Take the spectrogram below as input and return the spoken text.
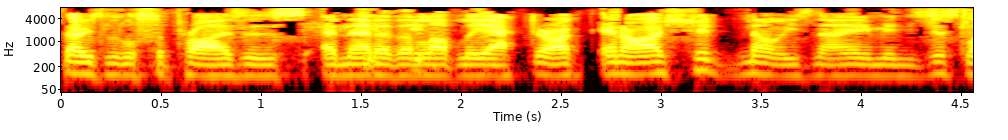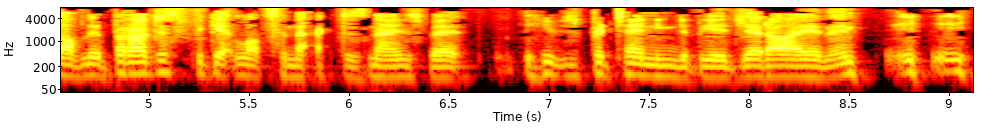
those little surprises and that other lovely actor. I, and I should know his name and he's just lovely, but I just forget lots of the actors' names, but he was pretending to be a Jedi and then he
